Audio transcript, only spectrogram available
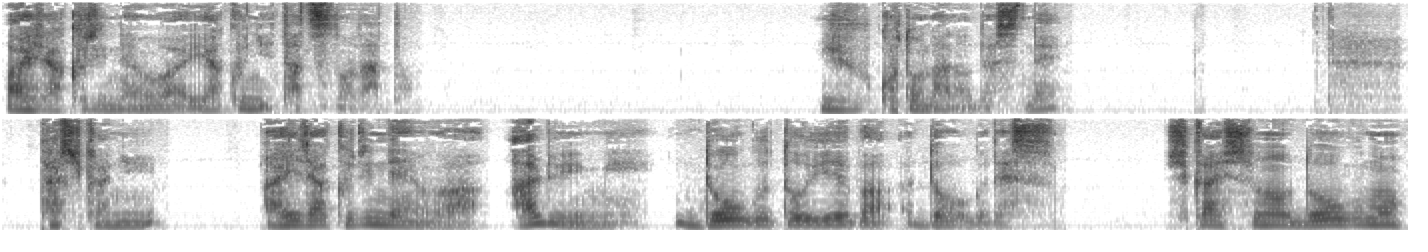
愛楽理念は役に立つのだということなのですね。確かに愛楽理念はある意味道具といえば道具です。しかしその道具も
